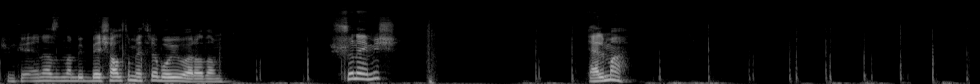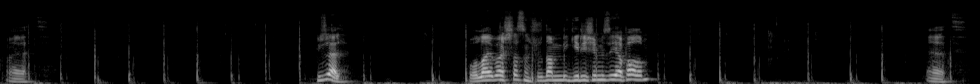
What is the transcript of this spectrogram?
Çünkü en azından bir 5-6 metre boyu var adam. Şu neymiş? Elma. Evet. Güzel. Olay başlasın. Şuradan bir girişimizi yapalım. Evet.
